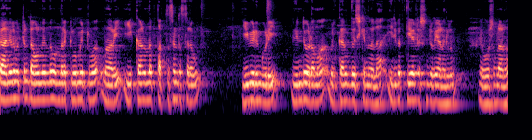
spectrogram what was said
കാഞ്ഞിരമറ്റം ടൗണിൽ നിന്ന് ഒന്നര കിലോമീറ്റർ മാറി ഈ കാണുന്ന പത്ത് സെന്റ് സ്ഥലവും ഈ വീടും കൂടി ഇതിന്റെ ഉടമ വിൽക്കാൻ ഉദ്ദേശിക്കുന്നതല്ല. ഇരുപത്തിയേഴ് ലക്ഷം രൂപയാണെങ്കിലും നെഗോഷ്യബിളാണ്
